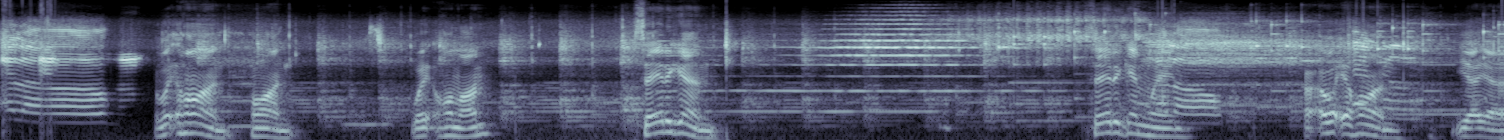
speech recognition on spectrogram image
Hello. Wait, hold on, hold on. Wait, hold on. Say it again. Say it again, Wayne. Hello. Uh, oh wait, hold on. Yeah, yeah,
